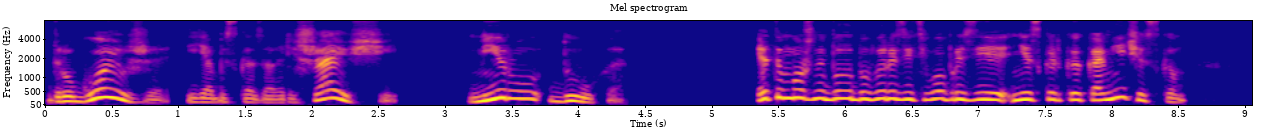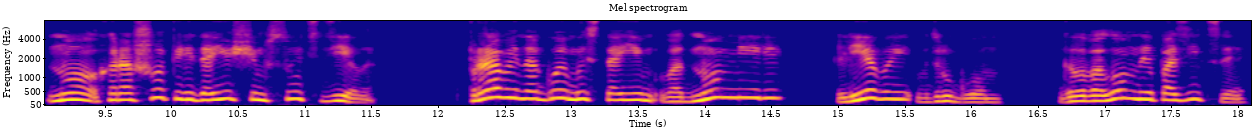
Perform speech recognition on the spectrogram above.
Другой же, и я бы сказал, решающий, миру духа. Это можно было бы выразить в образе несколько комическом, но хорошо передающем суть дела. Правой ногой мы стоим в одном мире, левой в другом головоломная позиция,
